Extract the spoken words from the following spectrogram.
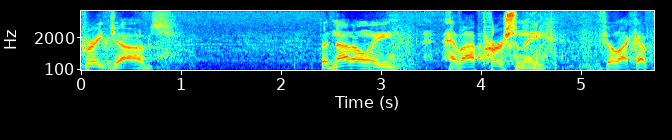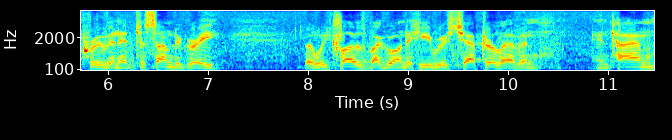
great jobs. But not only have I personally feel like I've proven it to some degree, but we close by going to Hebrews chapter 11. And time,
